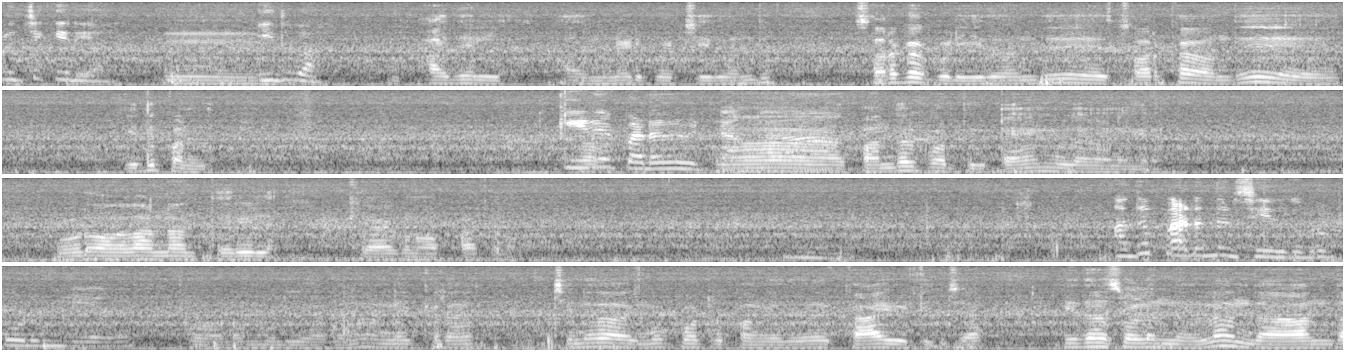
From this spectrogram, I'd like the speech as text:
பிச்சுக்கிறியா ம், இதுவா? அது இல்லை. அது முன்னாடி போச்சு. இது வந்து சொரக்காய் கொடி இது வந்து சொரக்காய் வந்து இது பண்ணல. கீழே படர பந்தல் போகிறதுக்கு டைம் இல்லைன்னு நினைக்கிறேன். போடுவாங்களா என்னன்னு தெரியல. கேட்கணும் பார்க்கலாம் ம். அது படர்ந்துடுச்சு இதுக்கப்புறம் போட முடியாது. போட முடியாதுன்னு நினைக்கிறேன். சின்னதாக இருக்கும்போது போட்டிருப்பாங்க. இது காய் வெட்டிச்சா. இதுதான் சொல்லியிருந்தேன்ல அந்த அந்த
